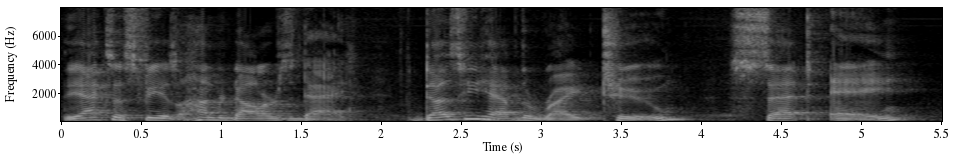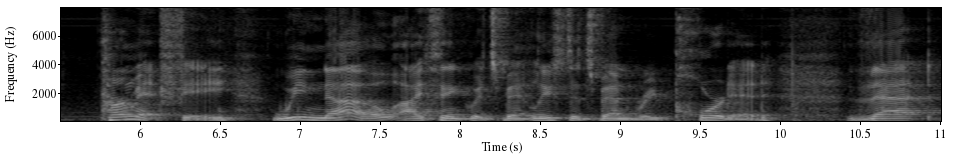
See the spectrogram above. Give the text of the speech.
the access fee is $100 a day. Does he have the right to set a permit fee? We know, I think it's been, at least it's been reported, that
